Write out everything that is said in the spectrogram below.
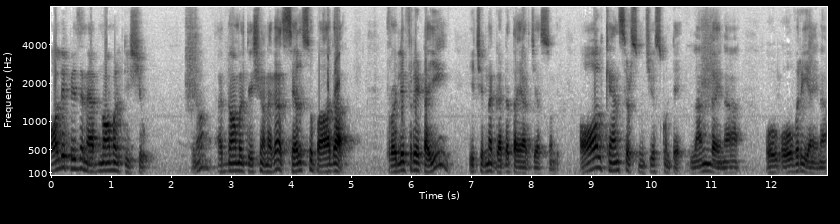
polyp is an abnormal tissue you know abnormal tissue అనగా సెల్స్ బాగా ప్రొలిఫరేట్ అయ్యి ఈ చిన్న గడ్డ తయారు చేస్తుంది. ఆల్ క్యాన్సర్స్ చూసుకుంటే లంగ్ అయినా ఓవరీ అయినా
